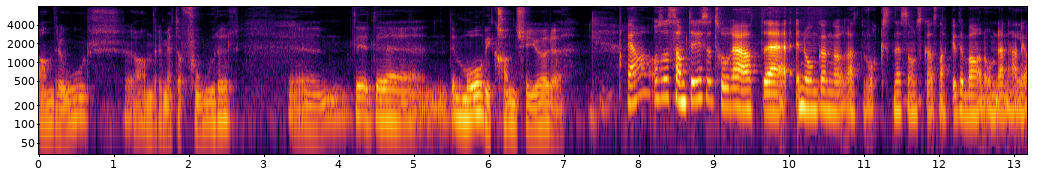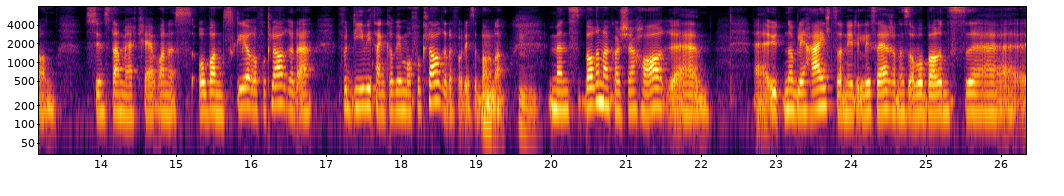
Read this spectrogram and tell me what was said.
andre ord, andre metaforer. Eh, det, det, det må vi kanskje gjøre. Ja, og så samtidig så tror jeg at eh, noen ganger at voksne som skal snakke til barn om Den hellige ånd, syns det er mer krevende og vanskeligere å forklare det fordi vi tenker at vi må forklare det for disse barna. Mm, mm. Mens barna kanskje har eh, eh uten å bli helt sånn idylliserende over barns eh,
